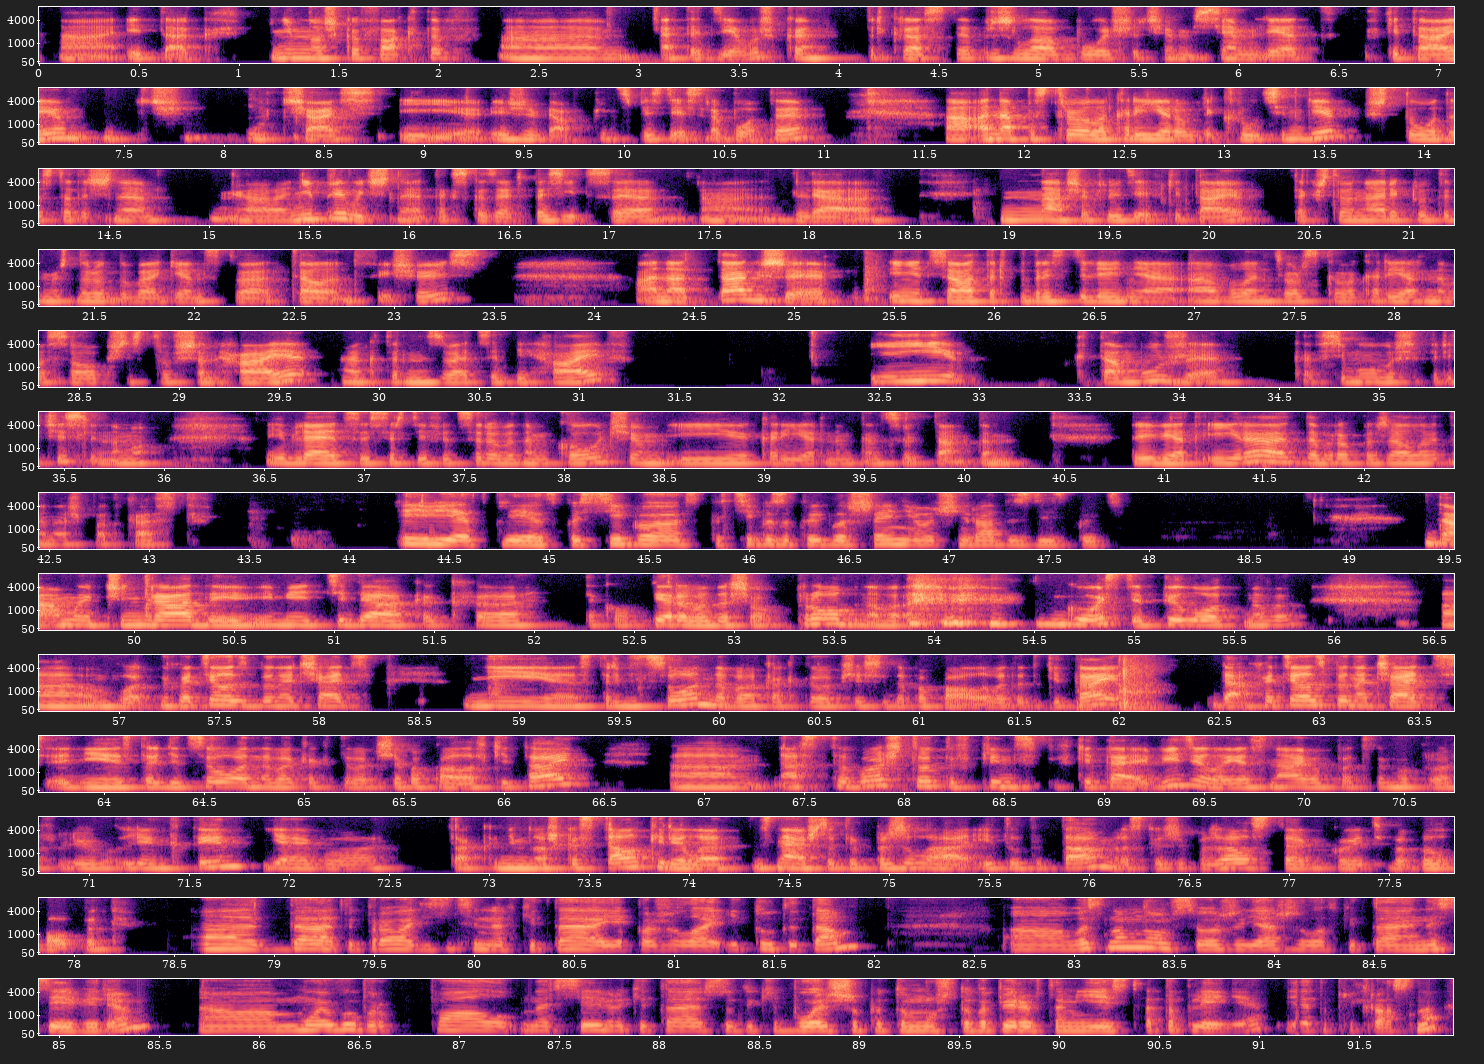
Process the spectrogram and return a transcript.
А, итак, немножко фактов. А, эта девушка прекрасная, прожила больше, чем 7 лет в Китае, уч, учась и, и живя, в принципе, здесь работая. Она построила карьеру в рекрутинге, что достаточно непривычная, так сказать, позиция для наших людей в Китае. Так что она рекрутер международного агентства Talent Fishers. Она также инициатор подразделения а, волонтерского карьерного сообщества в Шанхае, а, которое называется Beehive. И к тому же, ко всему вышеперечисленному, является сертифицированным коучем и карьерным консультантом. Привет, Ира, добро пожаловать на наш подкаст. Привет, привет, спасибо, спасибо за приглашение, очень рада здесь быть. Да, мы очень рады иметь тебя как э, такого первого нашего пробного гостя, пилотного. А, вот. Но хотелось бы начать не с традиционного, как ты вообще сюда попала в этот Китай. Да, хотелось бы начать не с традиционного, как ты вообще попала в Китай, а, а с того, что ты, в принципе, в Китае видела. Я знаю по твоему профилю LinkedIn, я его так немножко сталкерила. Знаю, что ты пожила и тут, и там. Расскажи, пожалуйста, какой у тебя был опыт. А, да, ты права, действительно, в Китае я пожила и тут, и там. А, в основном все же я жила в Китае на севере. А, мой выбор пал на север Китая все-таки больше, потому что, во-первых, там есть отопление, и это прекрасно.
